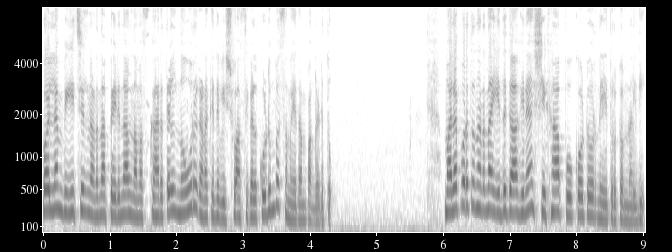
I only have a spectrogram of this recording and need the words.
കൊല്ലം ബീച്ചിൽ നടന്ന പെരുന്നാൾ നമസ്കാരത്തിൽ നൂറുകണക്കിന് വിശ്വാസികൾ കുടുംബസമേതം പങ്കെടുത്തു. മലപ്പുറത്ത് നടന്ന ഈദ്ഗാഹിന് ഷിഹ പൂക്കോട്ടൂർ നേതൃത്വം നൽകി.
